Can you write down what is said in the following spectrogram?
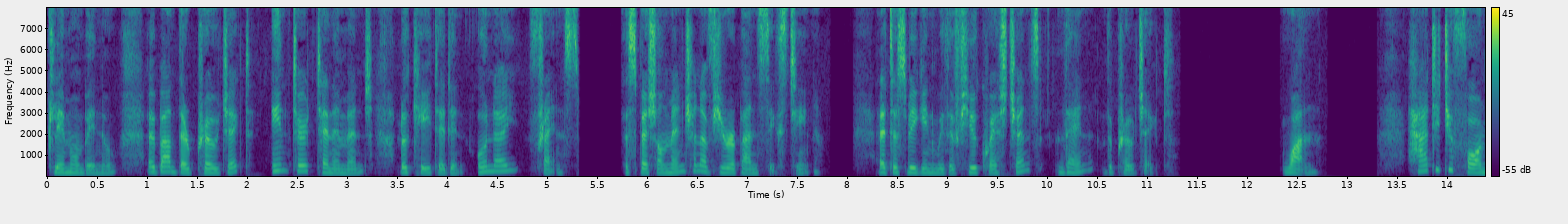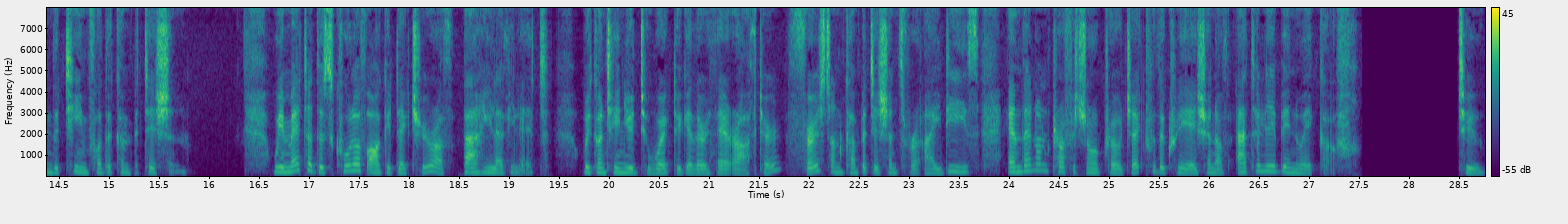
Clément Besnault about their project Intertenement, located in Auneuil, France. A special mention of Europan 16. Let us begin with a few questions, then the project. 1. How did you form the team for the competition? We met at the School of Architecture of Paris La Villette. We continued to work together thereafter, first on competitions for IDs and then on professional projects with the creation of Atelier Besnault Coffre. 2.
